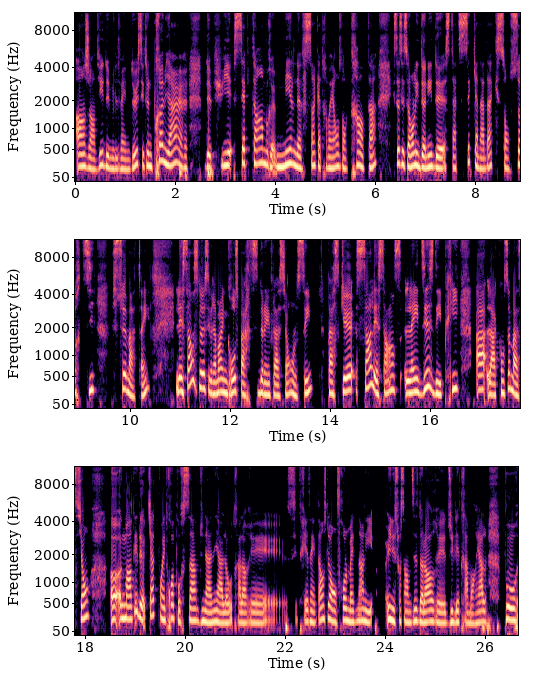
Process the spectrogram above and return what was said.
en janvier 2022. C'est une première depuis septembre 1991, donc 30 ans. Et ça, c'est selon les données de Statistique Canada qui sont sorties ce matin. L'essence, là, c'est vraiment une grosse partie de l'inflation, on le sait, parce que sans l'essence, l'indice des prix à la consommation a augmenté de 4,3 d'une année à l'autre. Alors, euh, c'est très intense. Là, on frôle maintenant les 1,70 dollars euh, du litre à Montréal pour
